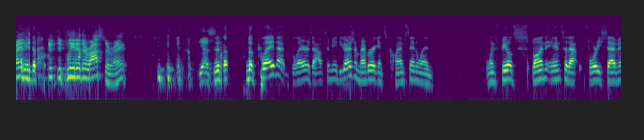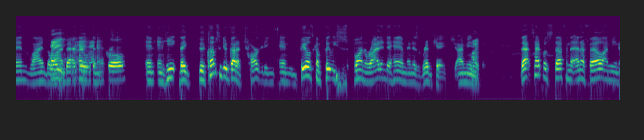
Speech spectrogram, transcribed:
Right. I mean, they just depleted their roster, right? yes. The, the, the play that blares out to me, do you guys remember against Clemson when when Fields spun into that 47 line, the right, linebacker right, with the neck roll, and and he they the Clemson dude got a targeting, and Fields completely spun right into him and his rib cage. I mean, right. That type of stuff in the NFL. I mean,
